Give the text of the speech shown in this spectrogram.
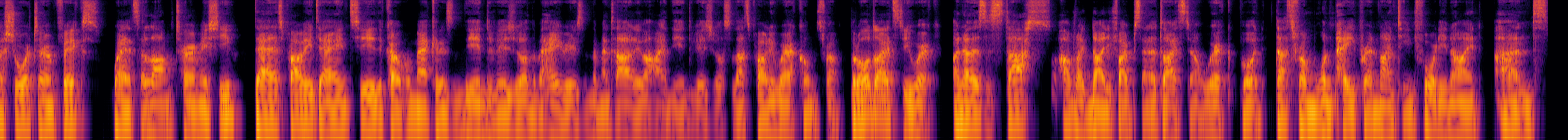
a short term fix when it's a long term issue, then it's probably down to the coping mechanism, the individual, and the behaviors and the mentality behind the individual. So that's probably where it comes from. But all diets do work. I know there's a stat of like 95% of diets don't work, but that's from one paper in 1949. And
